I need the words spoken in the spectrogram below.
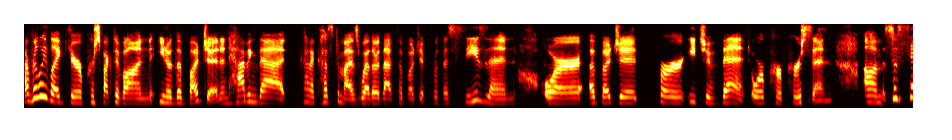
I really like your perspective on, you know, the budget and having that kind of customized, whether that's a budget for the season or a budget for each event or per person. Um, so, say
